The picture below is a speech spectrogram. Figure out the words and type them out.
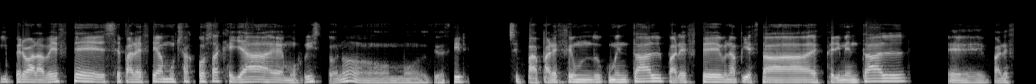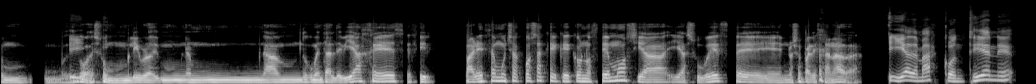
y, pero a la vez eh, se parece a muchas cosas que ya hemos visto, ¿no? Es decir, parece un documental, parece una pieza experimental, eh, parece un, digo, es un libro, un, documental de viajes, es decir, parece muchas cosas que, que conocemos y a, y a, su vez eh, no se parece a nada. Y además contiene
